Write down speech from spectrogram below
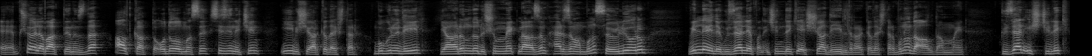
Ee, şöyle baktığınızda alt katta oda olması sizin için iyi bir şey arkadaşlar. Bugünü değil, yarın da düşünmek lazım. Her zaman bunu söylüyorum. Villayı da güzel yapan içindeki eşya değildir arkadaşlar. Buna da aldanmayın. Güzel işçilik,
